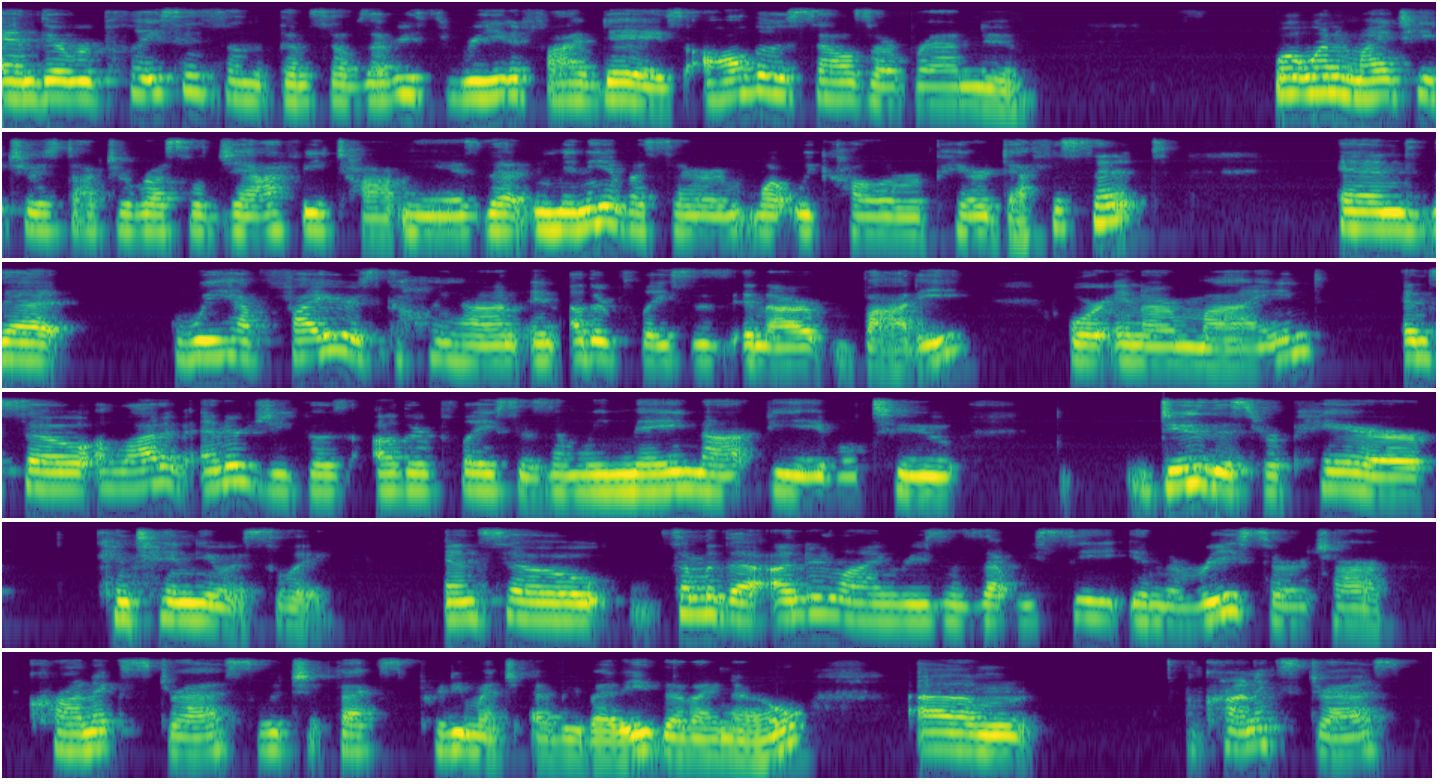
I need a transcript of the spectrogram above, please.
and they're replacing some, themselves every three to five days, all those cells are brand new. What one of my teachers, Dr. Russell Jaffe, taught me is that many of us are in what we call a repair deficit, and that we have fires going on in other places in our body or in our mind and so a lot of energy goes other places, and we may not be able to do this repair continuously. And so, some of the underlying reasons that we see in the research are chronic stress, which affects pretty much everybody that I know, um, chronic stress,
